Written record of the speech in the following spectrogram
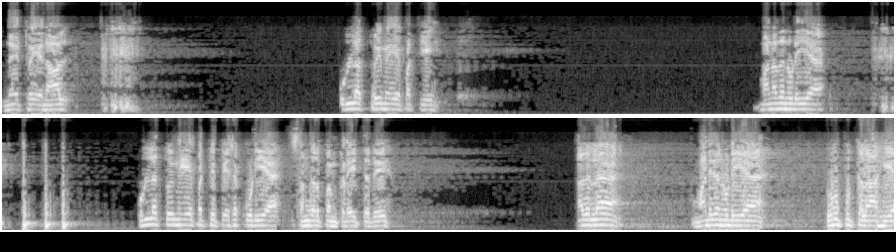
நேற்றைய நாள் உள்ள தூய்மையை பற்றி மனதனுடைய உள்ள தூய்மையை பற்றி பேசக்கூடிய சந்தர்ப்பம் கிடைத்தது. அதுல மனிதனுடைய உறுப்புகளாகிய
